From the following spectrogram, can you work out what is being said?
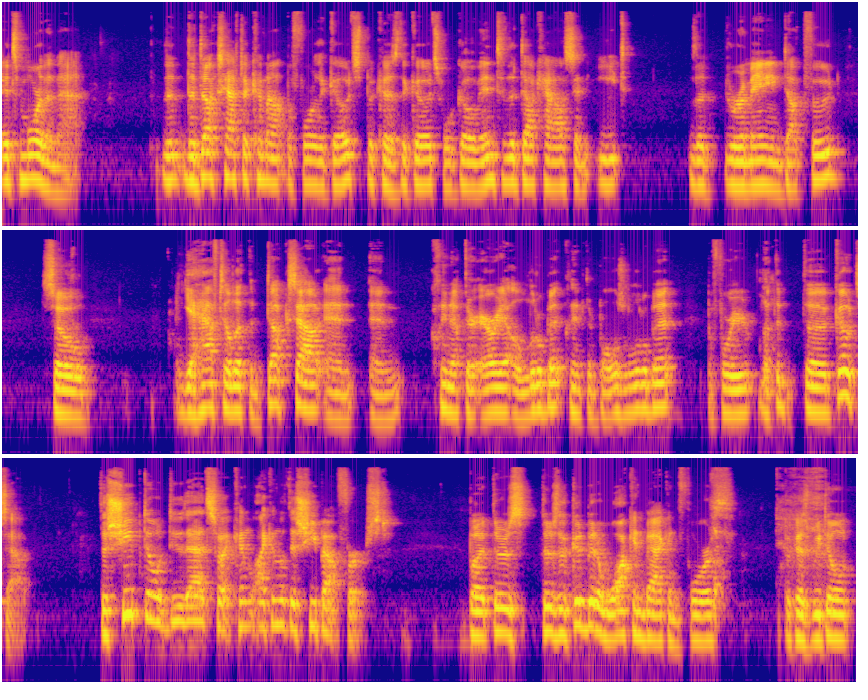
It's more than that. The, the ducks have to come out before the goats because the goats will go into the duck house and eat the remaining duck food. So you have to let the ducks out and, and clean up their area a little bit, clean up their bowls a little bit before you let the, the goats out. The sheep don't do that, so I can I can let the sheep out first. But there's there's a good bit of walking back and forth because we don't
